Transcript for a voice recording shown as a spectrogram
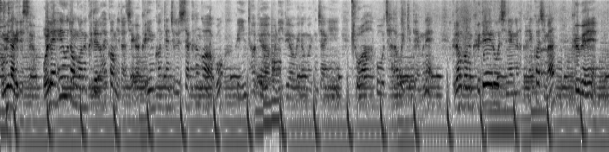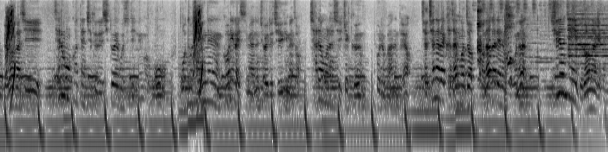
고민하게 됐어요. 원래 해오던 거는 그대로 할 겁니다. 제가 그림 컨텐츠를 시작한 거하고 그 인터뷰하고 리뷰하고 이런 걸 굉장히 좋아하고 잘하고 있기 때문에 그런 거는 그대로 진행을 할 거지만 그 외에 여러 가지 새로운 컨텐츠들을 시도해 볼 수도 있는 거고 뭐 더 재밌는 거리가 있으면 저희도 즐기면서 촬영을 할 수 있게끔 해보려고 하는데요. 제 채널에 가장 먼저 변화가 되는 부분은 출연진이 늘어나게 됩니다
